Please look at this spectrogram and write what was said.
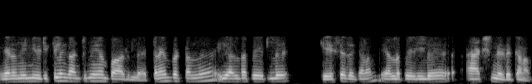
ഇങ്ങനൊന്നും ഇനി ഒരിക്കലും കണ്ടിന്യൂ ചെയ്യാൻ പാടില്ല. എത്രയും പെട്ടെന്ന് ഇയാളുടെ പേരിൽ കേസ് എടുക്കണം. ഇയാളുടെ പേരിൽ ആക്ഷൻ എടുക്കണം.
